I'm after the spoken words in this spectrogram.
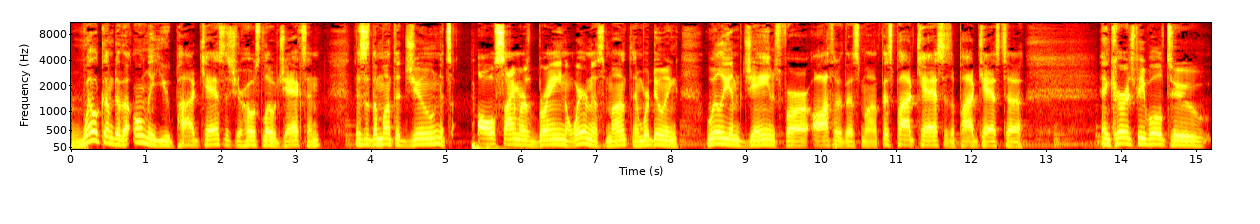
Welcome to the Only You podcast. This is your host, Lo Jackson. This is the month of June. It's Alzheimer's Brain Awareness Month, and we're doing William James for our author this month. This podcast is a podcast to encourage people to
